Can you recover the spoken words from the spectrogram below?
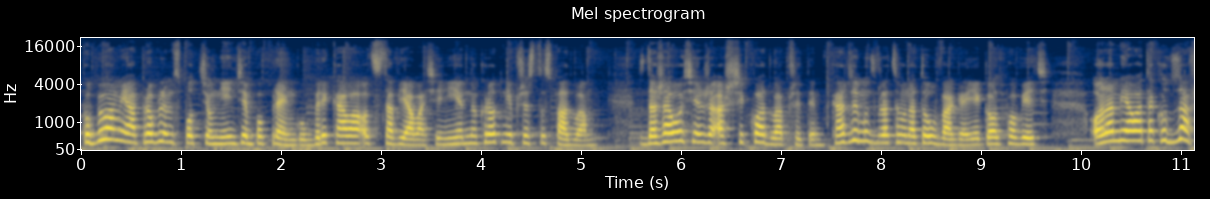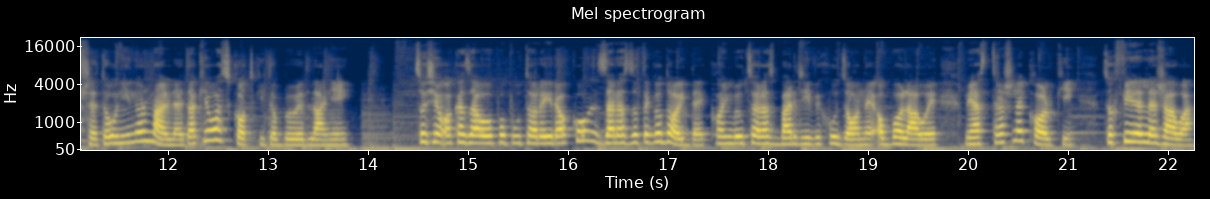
Kobyła miała problem z podciągnięciem popręgu, brykała, odstawiała się, niejednokrotnie przez to spadłam. Zdarzało się, że aż się kładła przy tym. Każdy mu zwracał na to uwagę. Jego odpowiedź: Ona miała tak od zawsze, to u niej normalne, takie łaskotki to były dla niej. Co się okazało po półtorej roku? Zaraz do tego dojdę. Koń był coraz bardziej wychudzony, obolały, miała straszne kolki. Co chwilę leżała.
